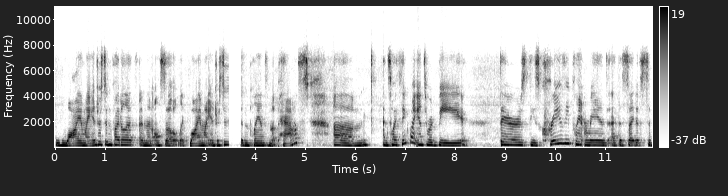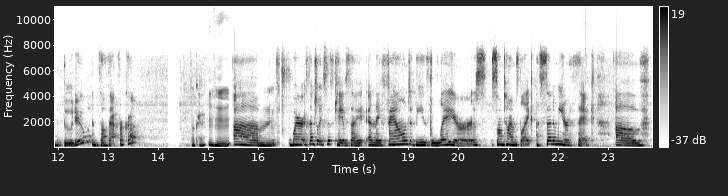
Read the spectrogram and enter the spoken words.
why am I interested in phytoliths and then also like why am I interested in plants in the past? Um and so I think my answer would be there's these crazy plant remains at the site of Sibudu in South Africa Okay. um, where essentially it's this cave site, and they found these layers, sometimes like a centimeter thick, of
